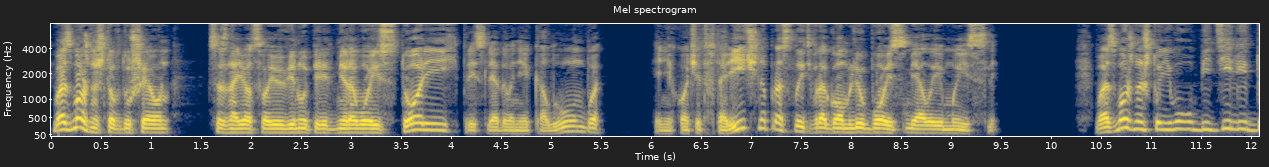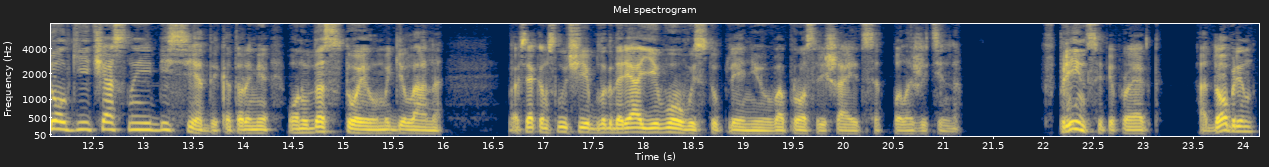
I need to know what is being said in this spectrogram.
Возможно, что в душе он сознает свою вину перед мировой историей, преследование Колумба, и не хочет вторично прослыть врагом любой смелой мысли. Возможно, что его убедили долгие частные беседы, которыми он удостоил Магеллана. Во всяком случае, благодаря его выступлению вопрос решается положительно. В принципе, проект одобрен,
